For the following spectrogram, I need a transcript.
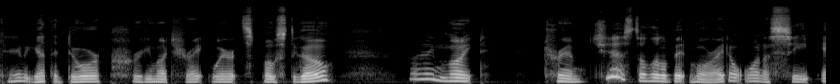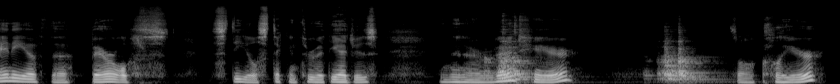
Okay, we got the door pretty much right where it's supposed to go. I might trim just a little bit more. I don't want to see any of the barrel steel sticking through at the edges. And then our vent here, it's all clear.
